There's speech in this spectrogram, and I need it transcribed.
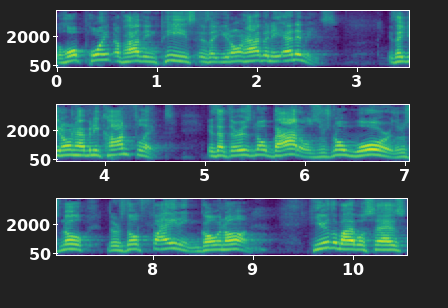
The whole point of having peace is that you don't have any enemies, is that you don't have any conflict, is that there is no battles, there's no war, there's no, there's no fighting going on. Here the Bible says,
